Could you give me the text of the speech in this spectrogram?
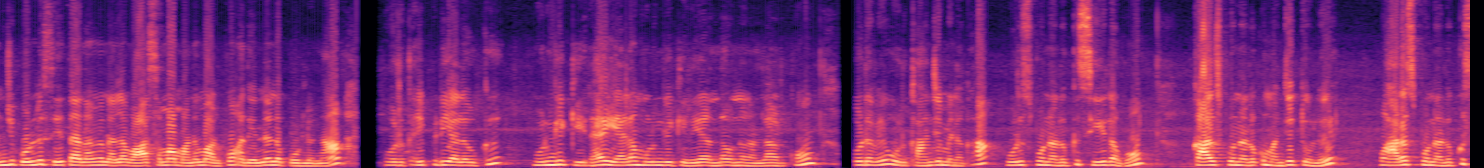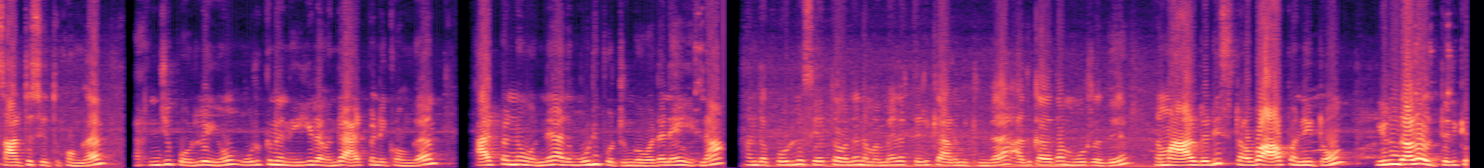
அஞ்சு பொருள் சேர்த்தாதாங்க நல்லா வாசமாக மனமாக இருக்கும். அது என்னென்ன பொருள்னா ஒரு கைப்பிடி அளவுக்கு முருங்கைக்கீரை இலை முருங்கைக்கீரையாக இருந்தால் இன்னும் நல்லாயிருக்கும் கூடவே ஒரு காஞ்ச மிளகாய் ஒரு ஸ்பூன் அளவுக்கு சீரகம் கால் ஸ்பூன் அளவுக்கு மஞ்சத்தூள் அரை ஸ்பூன் அளவுக்கு சால்ட்டு சேர்த்துக்கோங்க. அஞ்சு பொருளையும் உருக்குன நெய்யில் வந்து ஆட் பண்ணிக்கோங்க. ஆட் பண்ண உடனே அதை மூடி போட்டுருங்க உடனே. ஏன்னா அந்த பொருள் சேர்த்த உடனே நம்ம மேலே தெளிக்க ஆரம்பிக்குங்க. அதுக்காக தான் மூடுறது. நம்ம ஆல்ரெடி ஸ்டவ்வை ஆஃப் பண்ணிட்டோம். இருந்தாலும் அது தெளிக்க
